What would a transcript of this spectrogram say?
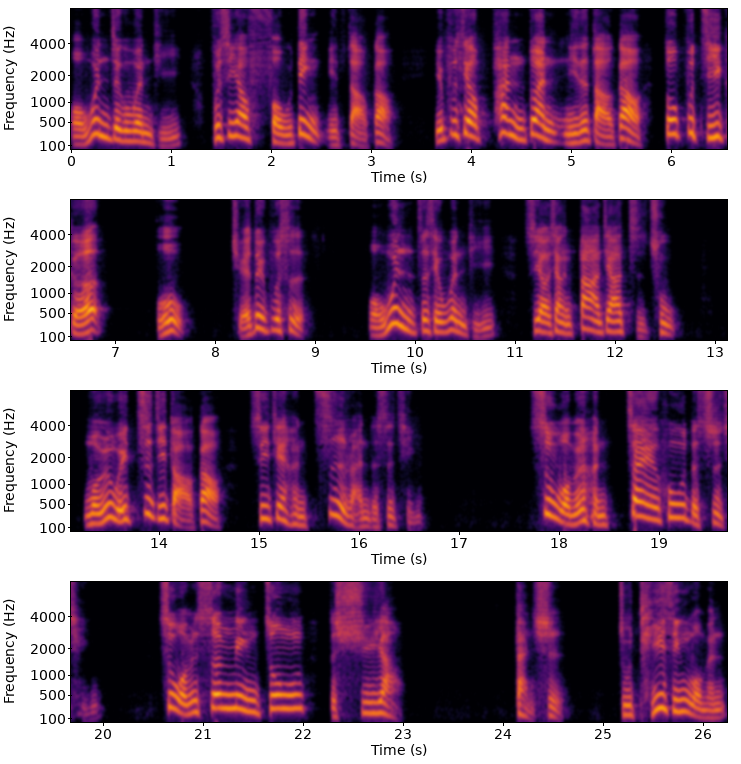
我问这个问题，不是要否定你的祷告，也不是要判断你的祷告都不及格，不，绝对不是。我问这些问题，是要向大家指出，我们为自己祷告是一件很自然的事情。是我们很在乎的事情，是我们生命中的需要。但是，主提醒我们，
